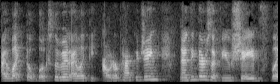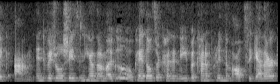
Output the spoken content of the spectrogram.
I like the looks of it. I like the outer packaging. And I think there's a few shades, like um, individual shades in here that I'm like, oh, okay, those are kind of neat, but kind of putting them all together,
